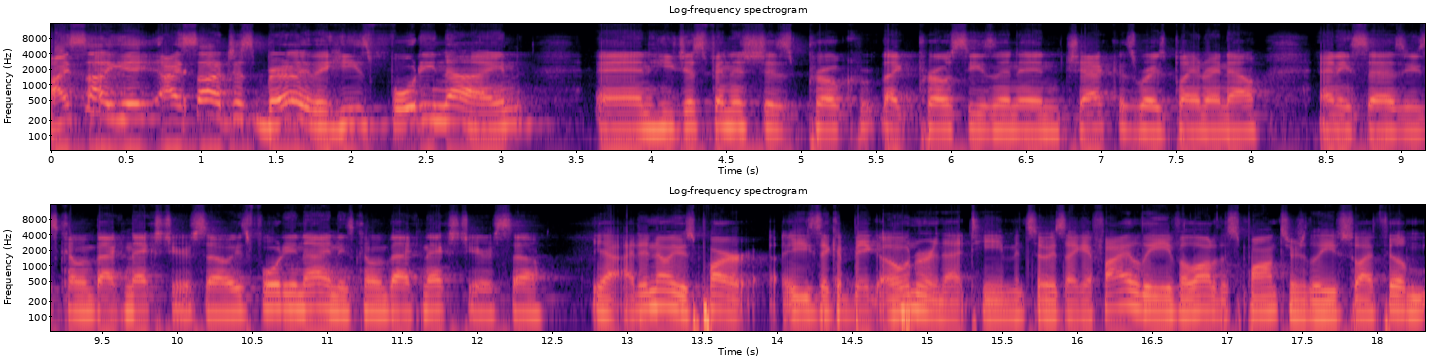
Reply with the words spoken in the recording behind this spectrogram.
I saw I saw just barely that he's 49 and he just finished his pro like pro season in Czech is where he's playing right now and he says he's coming back next year. So he's 49, he's coming back next year. So Yeah, I didn't know he was part. He's like a big owner in that team, and so he's like, if I leave, a lot of the sponsors leave, so I feel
